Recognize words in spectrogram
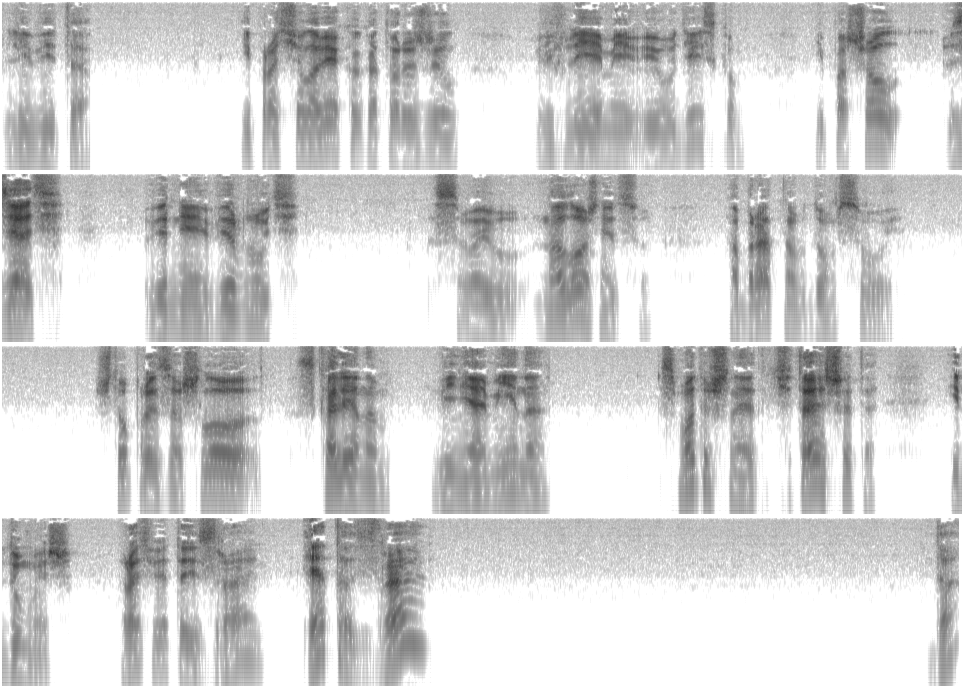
левита и про человека, который жил в Вифлееме Иудейском и пошел взять, вернее, вернуть свою наложницу обратно в дом свой. Что произошло с коленом Вениамина? Смотришь на это, читаешь это и думаешь, разве это Израиль? Это Израиль? Да,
